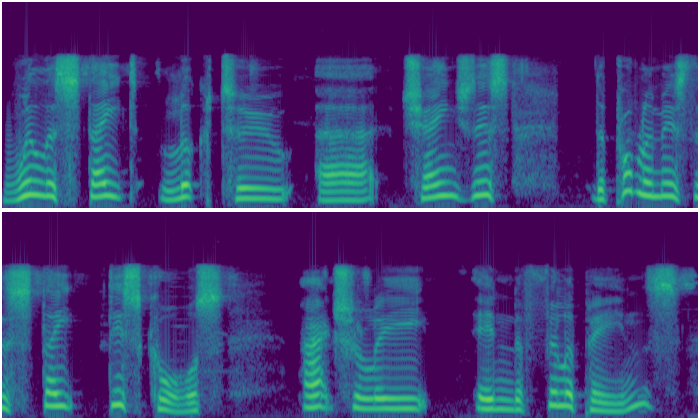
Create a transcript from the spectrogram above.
Will the state look to uh, change this? The problem is the state discourse actually in the Philippines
